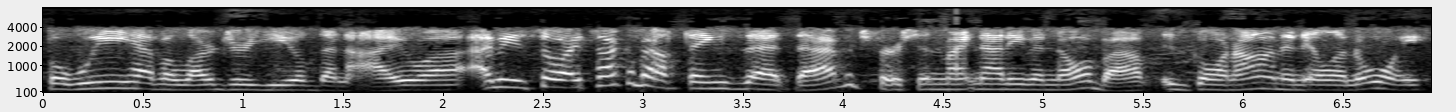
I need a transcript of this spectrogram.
but we have a larger yield than Iowa. I mean, so I talk about things that the average person might not even know about is going on in Illinois,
